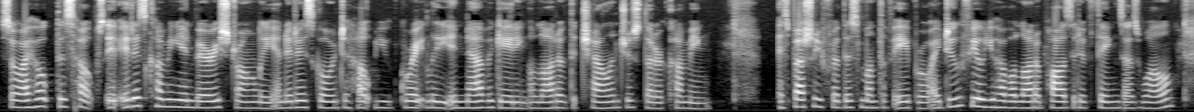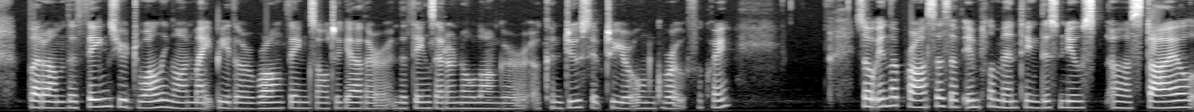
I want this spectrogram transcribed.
so I hope this helps. It, it is coming in very strongly and it is going to help you greatly in navigating a lot of the challenges that are coming, especially for this month of April. I do feel you have a lot of positive things as well, but um, the things you're dwelling on might be the wrong things altogether and the things that are no longer uh, conducive to your own growth. Okay. So, in the process of implementing this new uh, style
